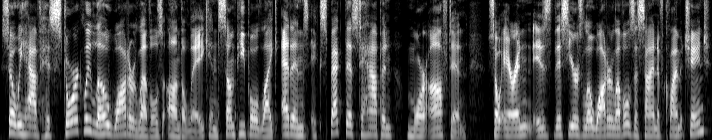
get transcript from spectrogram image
So we have historically low water levels on the lake, and some people like Edens expect this to happen more often. So, Aaron, is this year's low water levels a sign of climate change?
